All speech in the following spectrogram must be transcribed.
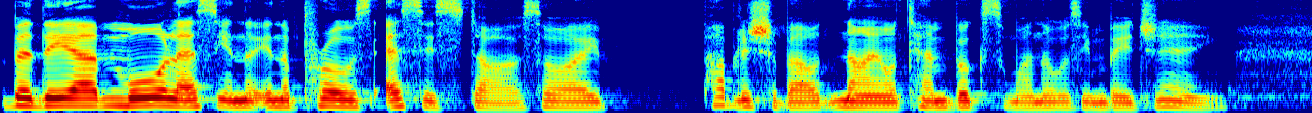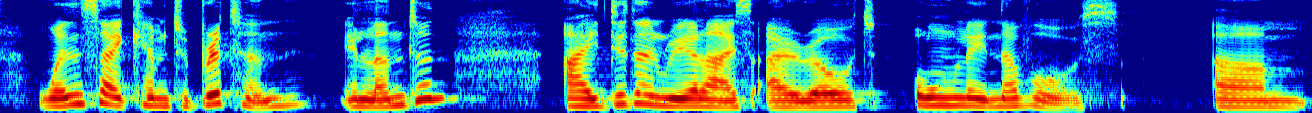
but they are more or less in the, in the prose essay style. So I published about nine or ten books when I was in Beijing. Once I came to Britain, in London, I didn't realize I wrote only novels. Um,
